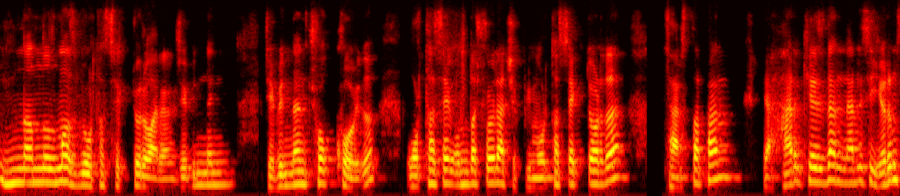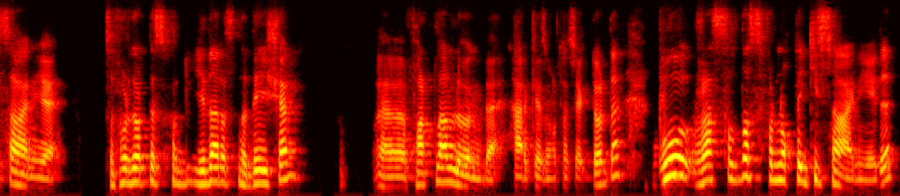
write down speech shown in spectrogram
inanılmaz bir orta sektörü var yani cebinden cebinden çok koydu. Orta sek onu da şöyle açıklayayım. Orta sektörde Verstappen ya herkesten neredeyse yarım saniye 0.4 ile 0.7 arasında değişen e, farklarla önde herkes orta sektörde. Bu Russell'da 0.2 saniyeydi.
